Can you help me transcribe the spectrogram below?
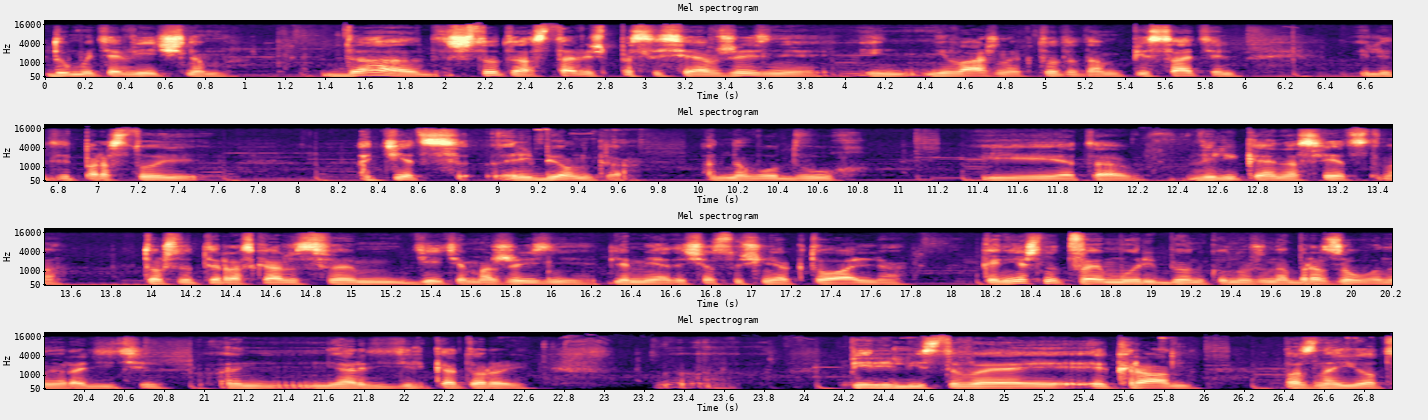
думать о вечном. Да, что ты оставишь после себя в жизни, и неважно, кто ты там, писатель или ты простой отец ребенка, одного-двух. И это великое наследство. То, что ты расскажешь своим детям о жизни, для меня это сейчас очень актуально. Конечно, твоему ребенку нужен образованный родитель, а не родитель, который э, перелистывая экран, познает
